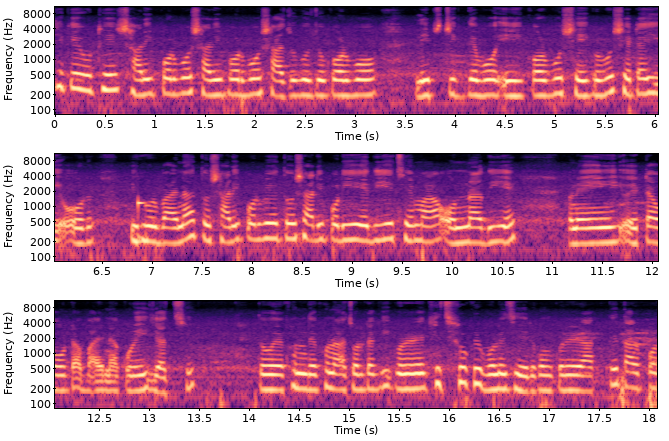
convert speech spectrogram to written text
থেকে উঠে শাড়ি পরবো শাড়ি পরবো, সাজুগুজু করব লিপস্টিক দেব, এই করব, সেই করব, সেটাই ওর পিহুর বায়না। তো শাড়ি পরবে তো শাড়ি পরিয়ে দিয়েছে মা, ওড়না দিয়ে। মানে এই এটা ওটা বায়না করেই যাচ্ছে। তো এখন দেখুন আঁচলটা কী করে রেখেছে, ওকে বলেছে এরকম করে রাখতে। তারপর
